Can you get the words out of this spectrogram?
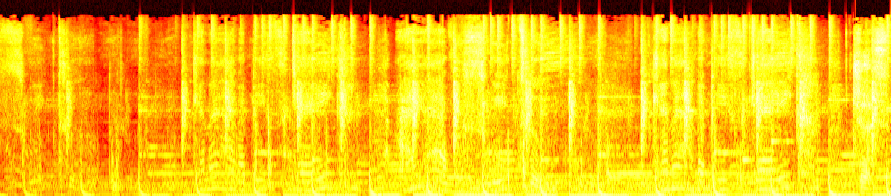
sweet? Can I have a piece cake? I have a sweet tooth. Can I have a piece of cake? Just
